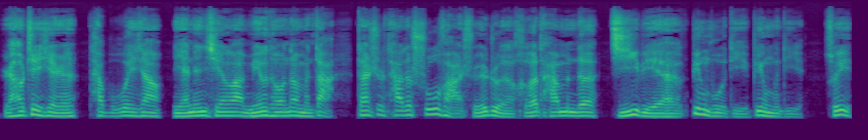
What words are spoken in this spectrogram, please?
然后这些人他不会像颜真卿啊名头那么大，但是他的书法水准和他们的级别并不低，并不低。所以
